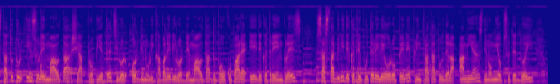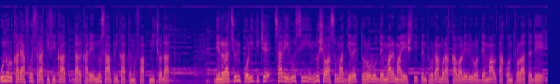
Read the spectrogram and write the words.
Statutul insulei Malta și a proprietăților Ordinului Cavalerilor de Malta, după ocuparea ei de către englezi, s-a stabilit de către puterile europene prin tratatul de la Amiens din 1802, unul care a fost ratificat, dar care nu s-a aplicat în fapt niciodată. Din rațiuni politice, țarii Rusii nu și-au asumat direct rolul de mari maiești pentru ramura cavalerilor de Malta controlată de ei.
